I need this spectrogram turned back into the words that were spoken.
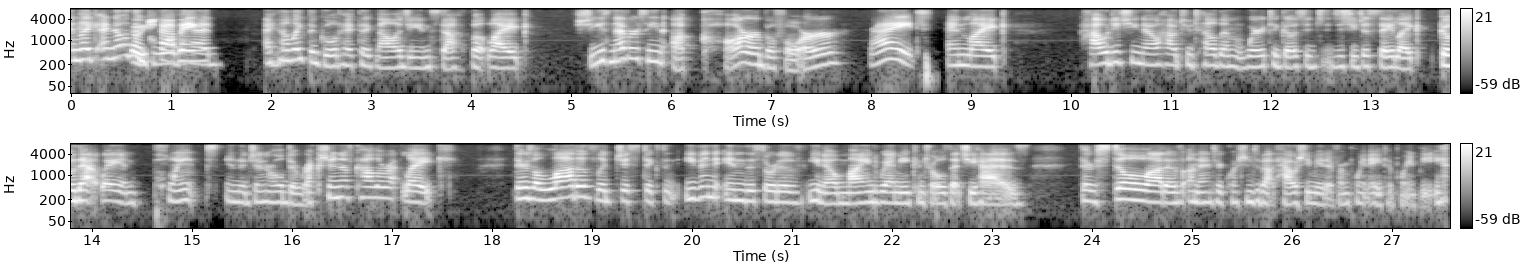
and like I know the Goa'uld had I know like the Goa'uld had technology and stuff, but like she's never seen a car before. right. And like how did she know how to tell them where to go? So did she just say like go that way and point in the general direction of Colorado? Like there's a lot of logistics and even in the sort of, you know, mind whammy controls that she has, there's still a lot of unanswered questions about how she made it from point A to point B.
